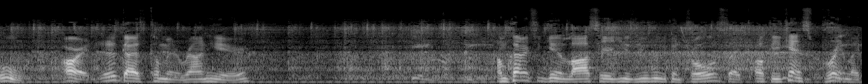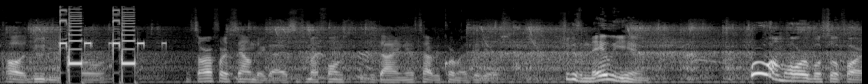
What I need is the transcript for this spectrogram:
Ooh, alright, this guy's coming around here. I'm kind of getting lost here using the controls. Like, okay, you can't sprint like Call of Duty. So, I'm sorry for the sound there, guys. My phone is dying, that's how I record my videos. Should just melee him. Whoo, I'm horrible so far.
